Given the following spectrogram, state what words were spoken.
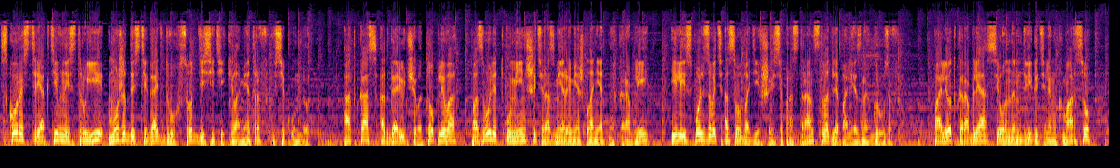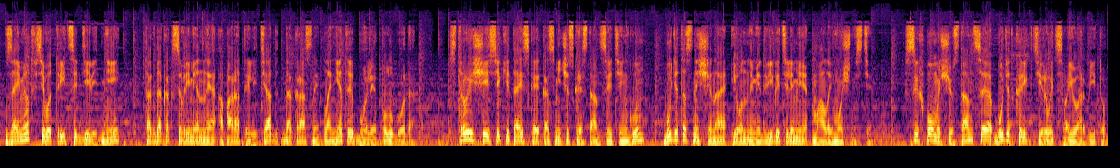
Скорость реактивной струи может достигать 210 км в секунду. Отказ от горючего топлива позволит уменьшить размеры межпланетных кораблей или использовать освободившееся пространство для полезных грузов. Полет корабля с ионным двигателем к Марсу займет всего 39 дней, тогда как современные аппараты летят до Красной планеты более полугода. Строящаяся китайская космическая станция Тиньгун будет оснащена ионными двигателями малой мощности. С их помощью станция будет корректировать свою орбиту.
